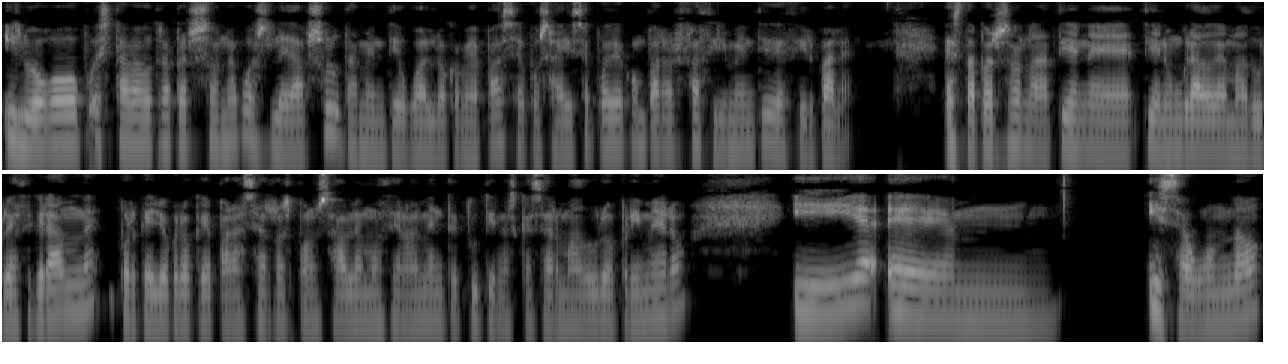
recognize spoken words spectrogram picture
y luego pues, estaba otra persona, pues le da absolutamente igual lo que me pase, pues ahí se puede comparar fácilmente y decir, vale, esta persona tiene, tiene un grado de madurez grande, porque yo creo que para ser responsable emocionalmente tú tienes que ser maduro primero. Y, eh, y segundo,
